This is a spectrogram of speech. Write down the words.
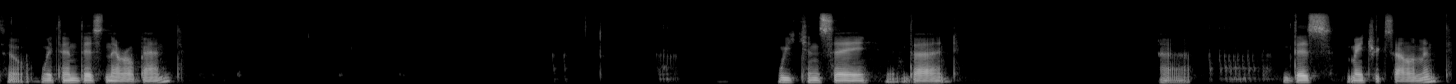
so within this narrow band, we can say that uh, this matrix element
